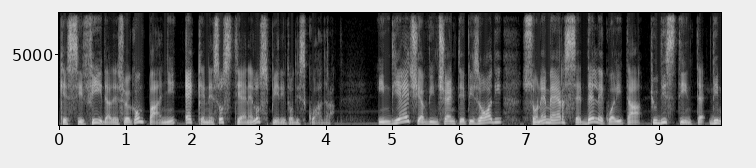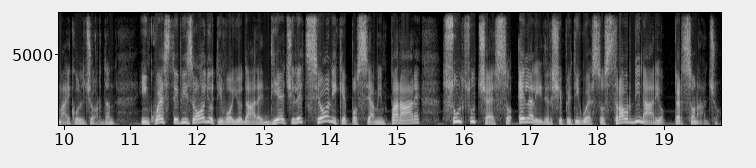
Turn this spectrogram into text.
che si fida dei suoi compagni e che ne sostiene lo spirito di squadra. In dieci avvincenti episodi sono emerse delle qualità più distinte di Michael Jordan. In questo episodio ti voglio dare 10 lezioni che possiamo imparare sul successo e la leadership di questo straordinario personaggio.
